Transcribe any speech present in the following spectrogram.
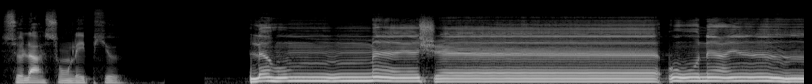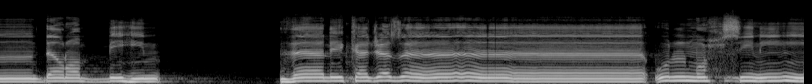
ceux-là sont les pieux. لهم ما يشاءون عند ربهم ذلك جزاء المحسنين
